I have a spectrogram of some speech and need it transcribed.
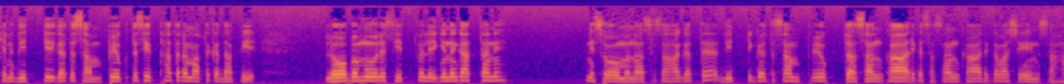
කියන්නේ දිට්ඨිගත සංපයුක්ත සිත් හතර මතකද අපි ලෝභ මූල සිත්වල ඉගෙන ගත්තානේ. නේ සෝමනස්ස සහගත දිට්ඨිගත සංපයුක්ත අසංකාරික සසංකාරික වශයෙන් සහ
